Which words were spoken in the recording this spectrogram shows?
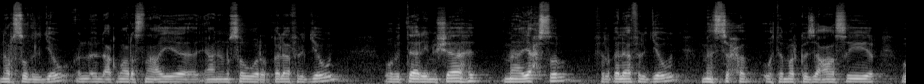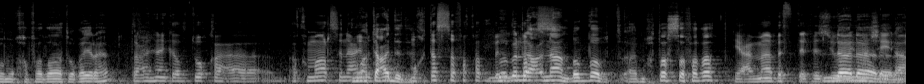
نرصد الجو ال- الأقمار الصناعية يعني نصور الغلاف الجوي. وبالتالي نشاهد ما يحصل في الغلاف الجوي من سحب وتمركز أعاصير ومنخفضات وغيرها طبعا هناك أتوقع آه، أقمار صناعية متعددة. مختصة فقط بال- بالطقس نعم بالضبط مختصة فقط يعني ما بث تلفزيوني لا ما لا شيء لا, لا.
